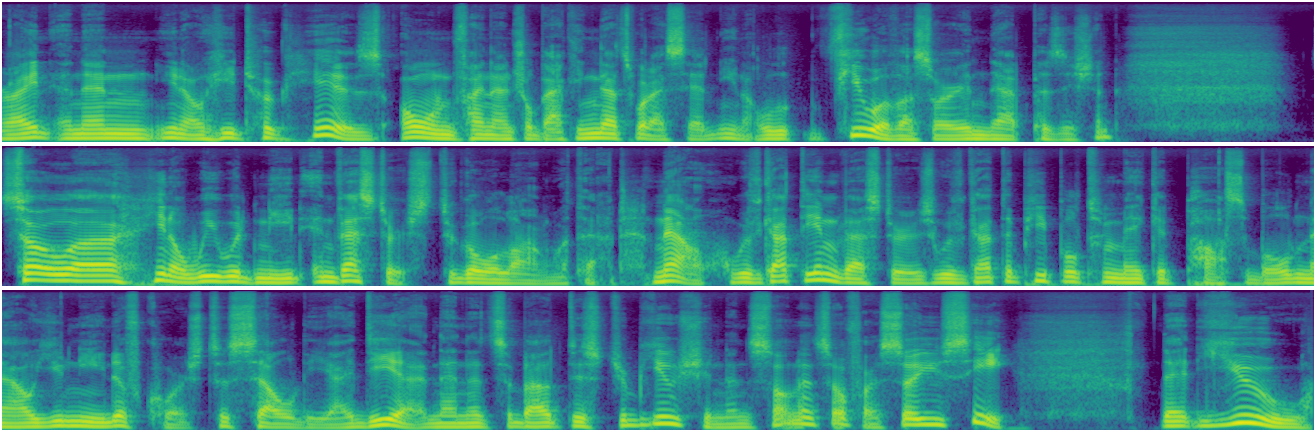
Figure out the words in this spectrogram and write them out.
right? And then, you know, he took his own financial backing. That's what I said. You know, few of us are in that position. So, uh, you know, we would need investors to go along with that. Now, we've got the investors, we've got the people to make it possible. Now, you need, of course, to sell the idea. And then it's about distribution and so on and so forth. So, you see that you,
